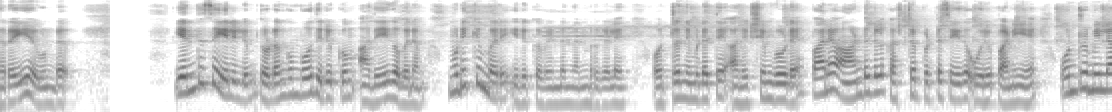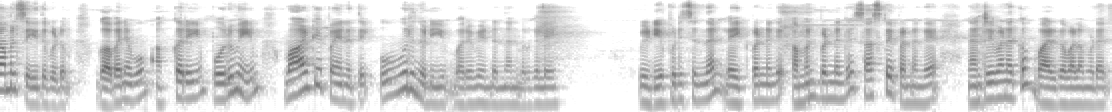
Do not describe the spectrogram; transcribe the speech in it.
நிறைய உண்டு. எந்த செயலிலும் தொடங்கும் போது இருக்கும் அதே கவனம் முடிக்கும் வரை இருக்க வேண்டும் நண்பர்களே. ஒற்ற நிமிடத்தை அலட்சியம் கூட பல ஆண்டுகள் கஷ்டப்பட்டு செய்த ஒரு பணியை ஒன்றுமில்லாமல் செய்துவிடும். கவனமும் அக்கறையும் பொறுமையும் வாழ்க்கை பயணத்தில் ஒவ்வொரு நொடியும் வர வேண்டும் நண்பர்களே. வீடியோ பிடிச்சிருந்தால் லைக் பண்ணுங்கள் கமெண்ட் பண்ணுங்கள் சப்ஸ்கிரைப் பண்ணுங்கள் நன்றி வணக்கம். வாழ்க வளமுடன்.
